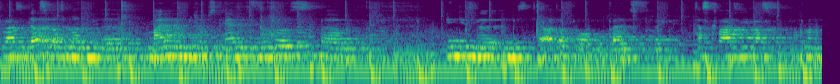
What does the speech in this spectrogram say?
Quasi das, was man äh, in Clubs kennt, die Visuals, ähm, in, diese, in diese Theaterform reinzubringen. Das quasi, was, was man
